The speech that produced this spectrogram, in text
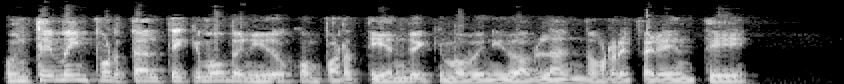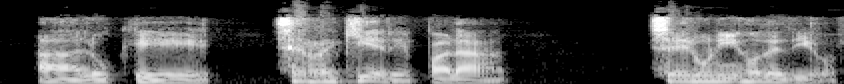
un tema importante que hemos venido compartiendo y que hemos venido hablando referente a lo que se requiere para ser un hijo de Dios.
